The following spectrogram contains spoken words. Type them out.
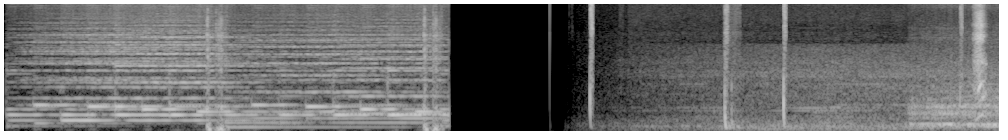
あっ。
